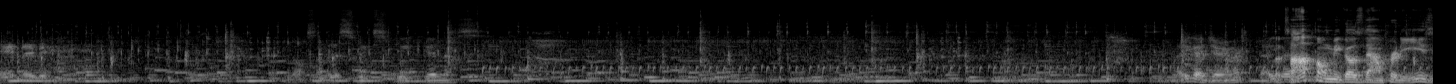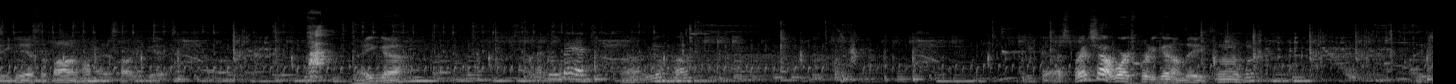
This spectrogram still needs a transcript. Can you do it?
Hey, baby. You want some of this sweet, sweet goodness? There you go, Jeremy. The go. top homie goes down pretty easy. Yeah, it's the bottom homie that's hard to get. Pop. There you go. Not doing bad. Well, you're fine. There you go. Spread shot works pretty good on these. Mm-hmm. There go.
